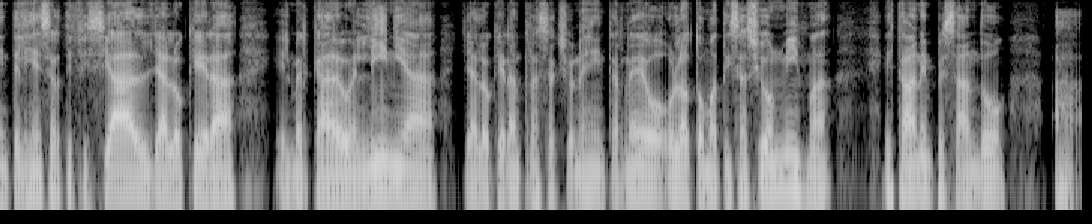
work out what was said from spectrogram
inteligencia artificial, ya lo que era el mercadeo en línea, ya lo que eran transacciones en Internet o, la automatización misma, estaban empezando a,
